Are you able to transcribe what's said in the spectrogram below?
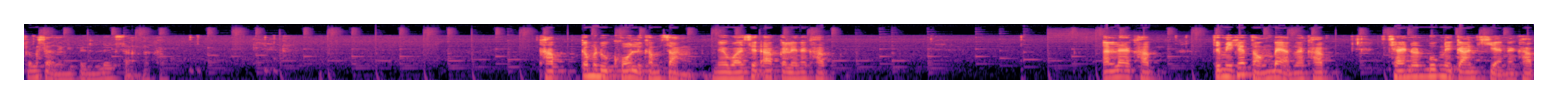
ก็มาใส่ตรงนี้เป็นเลข3นะครับ ครับ ก็มาดูโค้ดหรือคำสั่งใน Voice Setup กันเลยนะครับ อันแรกครับ จะมีแค่ 2 แบบนะครับ ใช้โน้ตบุ๊กในการเขียนนะครับ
